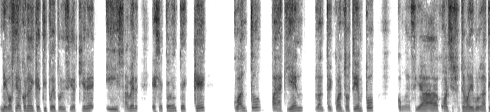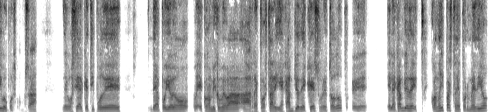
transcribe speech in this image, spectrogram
negociar con él qué tipo de publicidad quiere y saber exactamente qué, cuánto, para quién, durante cuánto tiempo. Como decía Juan, si es un tema divulgativo, pues vamos a negociar qué tipo de, de apoyo económico me va a reportar y a cambio de qué, sobre todo, porque el a cambio de cuando hay pasta de por medio,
